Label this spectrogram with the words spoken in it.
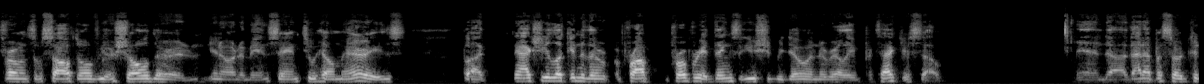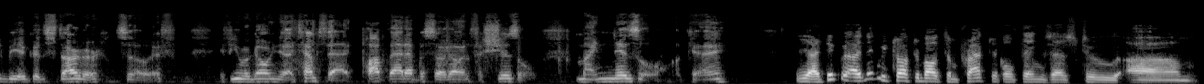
throwing some salt over your shoulder and you know what I mean, saying two hail marys, but actually look into the appropriate things that you should be doing to really protect yourself. And uh, that episode could be a good starter. So if if you were going to attempt that, pop that episode on for shizzle, my nizzle. Okay. Yeah, I think I think we talked about some practical things as to um,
